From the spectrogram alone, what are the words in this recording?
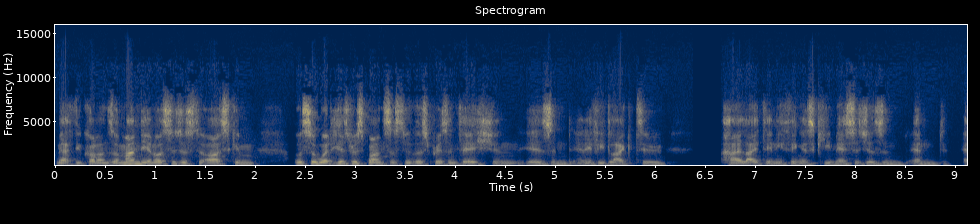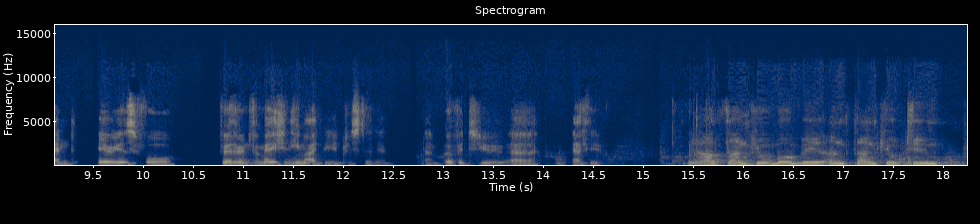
Matthew Collins on Monday, and also just to ask him also what his responses to this presentation is, and, and if he'd like to highlight anything as key messages and, and, and areas for further information he might be interested in. Um, over to you, uh, Matthew. Yeah, thank you, Bobby, and thank you, Tim.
